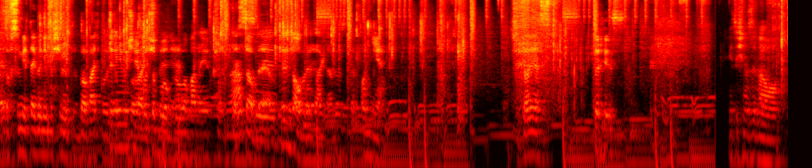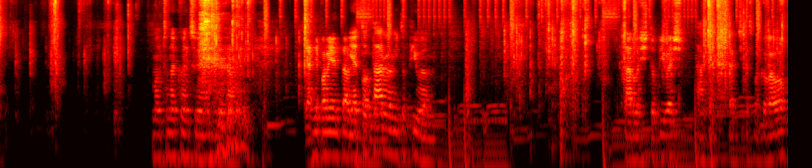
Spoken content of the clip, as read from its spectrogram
no to w sumie tego nie musimy próbować, bo już Tego nie musimy, bo to próbowaliśmy, było nie? próbowane już przez To nas. jest dobre. To jest dobre, tak. To jest, o nie. To jest... To jest... Jak to się nazywało? Mam to na końcu języka. Ja nie pamiętam. Ja nie to tarłem i to piłem. Tarłeś i topiłeś. Tak. Tak ci to smakowało?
